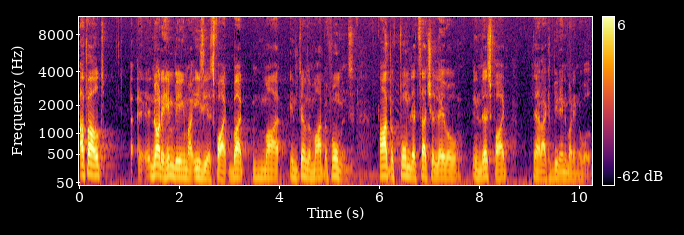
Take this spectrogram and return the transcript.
I felt uh, not him being my easiest fight, but my in terms of my performance, I performed at such a level in this fight that I could beat anybody in the world,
